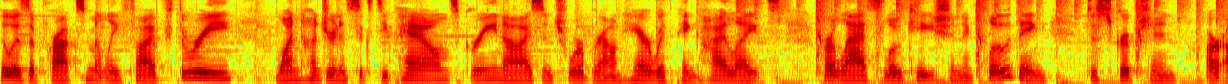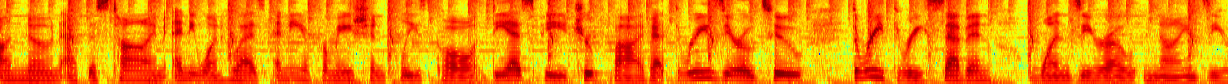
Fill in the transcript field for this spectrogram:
who is approximately 5'3", 160 pounds, green eyes, and short brown hair with pink highlights. Her last location and clothing description are unknown at this time. Anyone who has any information, please call DSP Troop 5 at 302 337 1090.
